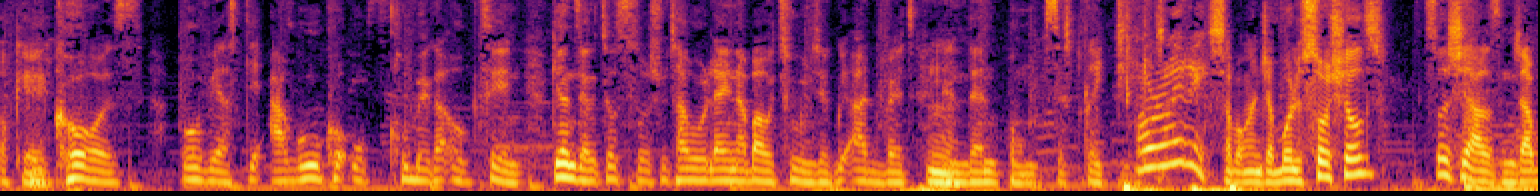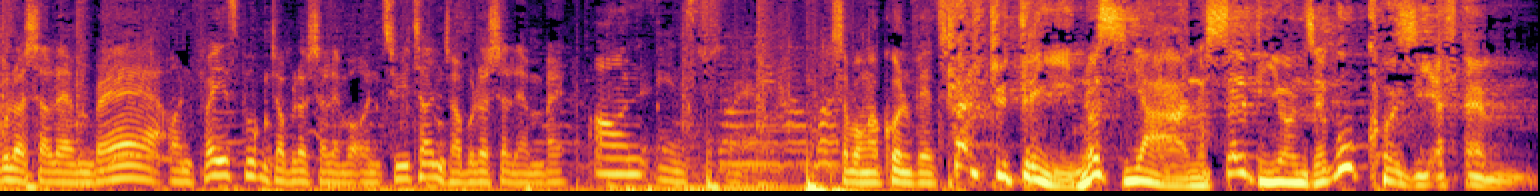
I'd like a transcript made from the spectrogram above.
Okay. because obviously akukho ukuqhubeka okutheni kuyenzeka ukuthi sizoshutha abo line about 2 nje kwi advert and then boom sesiqedile Alrighty. Sabonga njabulo socials. Socials njabulo shalembe on facebook njabulo shalembe on twitter njabulo shalembe on instagram Sabonga kakhulu mfethu. 12 to 3 nosiyano selbionze ku Khosi FM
